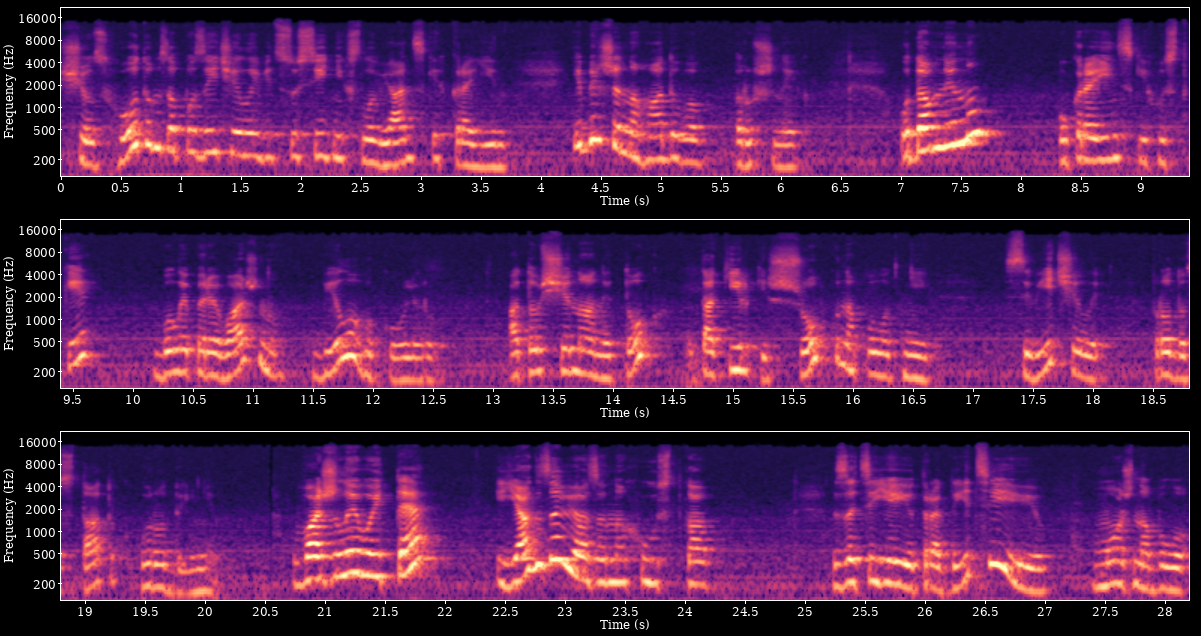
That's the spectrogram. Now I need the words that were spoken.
що згодом запозичили від сусідніх слов'янських країн і більше нагадував рушник. У давнину українські хустки були переважно білого кольору, а товщина ниток та кількість шовку на полотні свідчили про достаток у родині. Важливо й те, як зав'язана хустка. За цією традицією можна було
